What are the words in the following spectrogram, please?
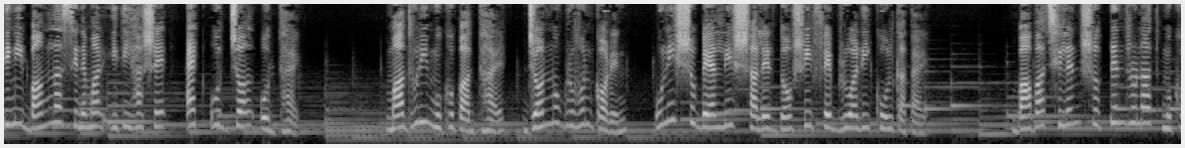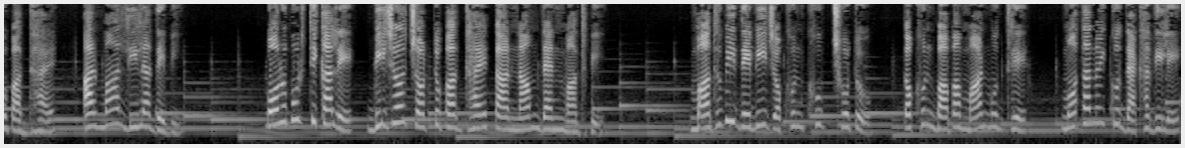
তিনি বাংলা সিনেমার ইতিহাসে এক উজ্জ্বল অধ্যায়। মাধুরী মুখোপাধ্যায় জন্মগ্রহণ করেন উনিশশো বিয়াল্লিশ সালের দশই ফেব্রুয়ারি কলকাতায়। বাবা ছিলেন সত্যেন্দ্রনাথ মুখোপাধ্যায় আর মা লীলা দেবী। পরবর্তীকালে বিজয় চট্টোপাধ্যায় তার নাম দেন মাধবী। মাধবী দেবী যখন খুব ছোট, তখন বাবা মার মধ্যে মতানৈক্য দেখা দিলে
